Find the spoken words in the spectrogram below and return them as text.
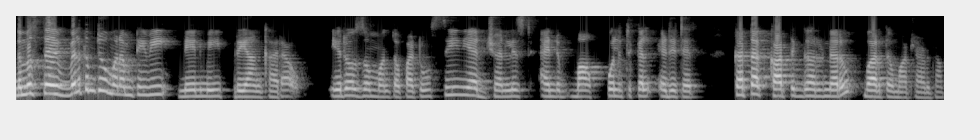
నమస్తే వెల్కమ్ టు మనం టీవీ. నేను మీ ప్రియాంకారావు ఈ రోజు మనతో పాటు సీనియర్ జర్నలిస్ట్ అండ్ మా పొలిటికల్ ఎడిటర్ కట్ట కార్తిక్ గారు ఉన్నారు. వారితో మాట్లాడదాం.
